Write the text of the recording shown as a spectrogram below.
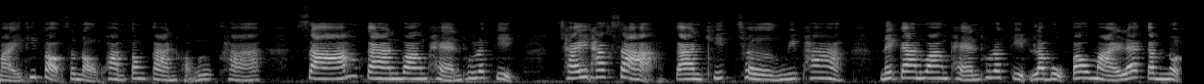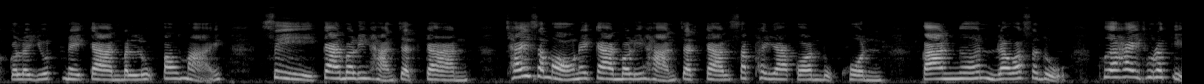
หม่ๆ ที่ตอบสนองความต้องการของลูกค้า 3. การวางแผนธุรกิจ ใช้ทักษะการคิดเชิงวิพากษ์ในการวางแผนธุรกิจระบุเป้าหมายและกำหนดกลยุทธ์ในการบรรลุเป้าหมาย 4. การบริหารจัดการ ใช้สมองในการบริหารจัดการทรัพยากรบุคคล การเงินและวัสดุ เพื่อให้ธุรกิจ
